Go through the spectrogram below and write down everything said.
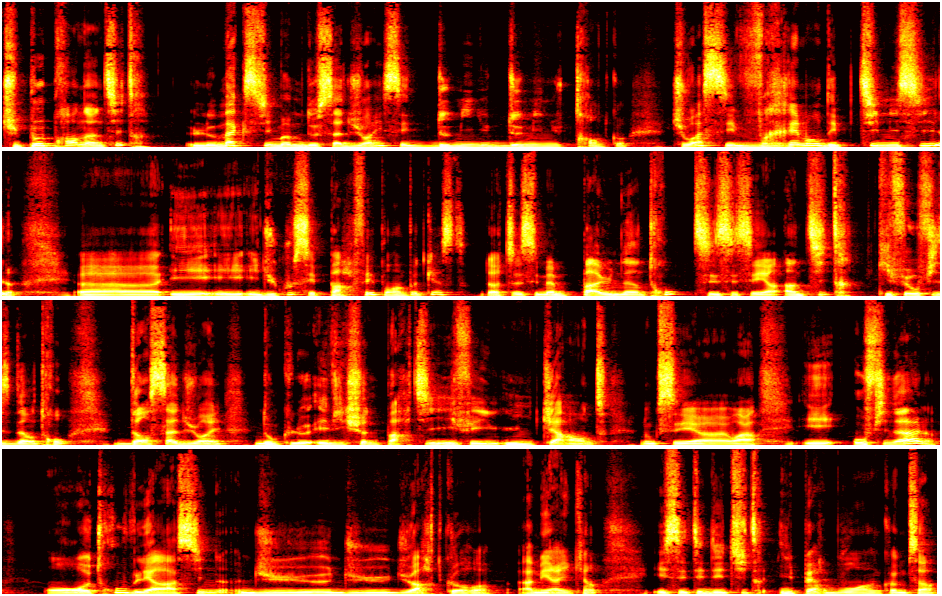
tu peux prendre un titre, le maximum de sa durée, c'est 2 minutes, 2 minutes 30, quoi. Tu vois, c'est vraiment des petits missiles, euh, et, du coup, c'est parfait pour un podcast. C'est même pas une intro, c'est un titre qui fait office d'intro dans sa durée. Donc le Eviction Party, il fait une 40, donc c'est, euh, voilà. Et au final, on retrouve les racines du, du, hardcore américain. Et c'était des titres hyper bourrins comme ça.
